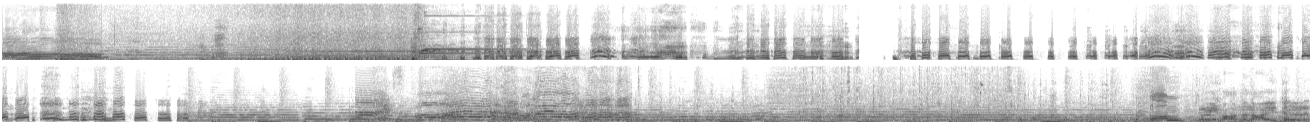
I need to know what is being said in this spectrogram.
아. 대박. 아, 엑스포! 아, 꿈, 꿈이 많은 아이들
